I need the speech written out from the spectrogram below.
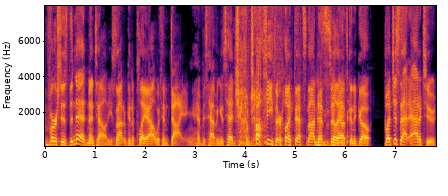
versus the Ned mentality, it's not going to play out with him dying, his having his head chopped off either. Like that's not necessarily how it's going to go. But just that attitude,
